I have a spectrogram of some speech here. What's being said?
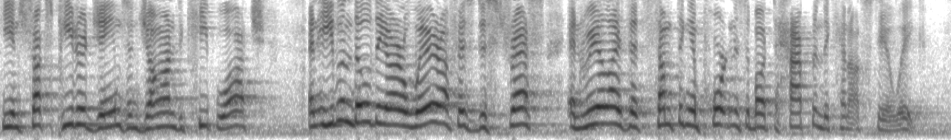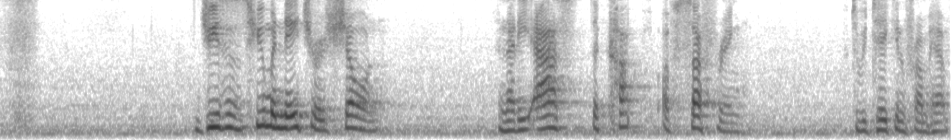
He instructs Peter, James, and John to keep watch and even though they are aware of his distress and realize that something important is about to happen, they cannot stay awake. Jesus' human nature is shown, and that he asked the cup of suffering to be taken from him.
